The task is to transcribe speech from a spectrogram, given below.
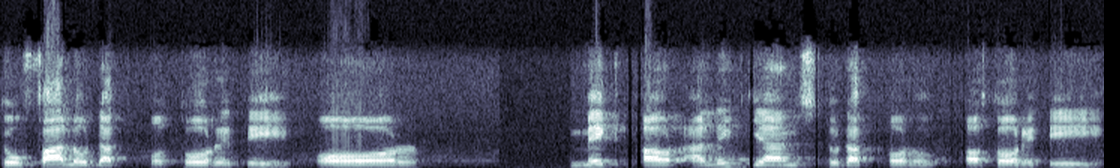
to follow that authority or make our allegiance to that authority.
